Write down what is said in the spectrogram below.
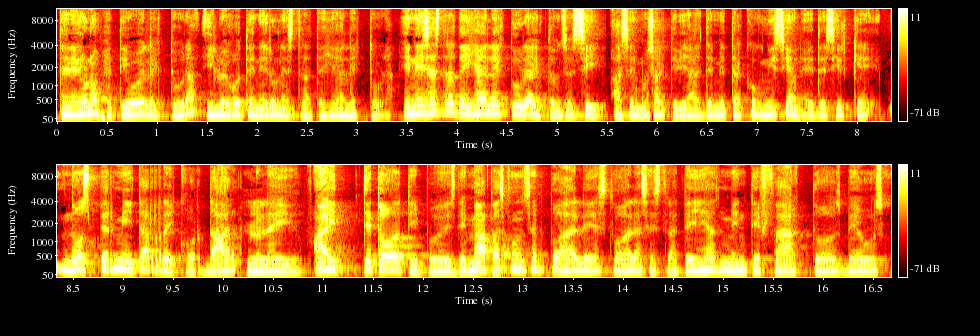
tener un objetivo de lectura y luego tener una estrategia de lectura. En esa estrategia de lectura, entonces sí, hacemos actividades de metacognición, es decir, que nos permita recordar lo leído. Hay de todo tipo, desde mapas conceptuales, todas las estrategias, mentefactos, veos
